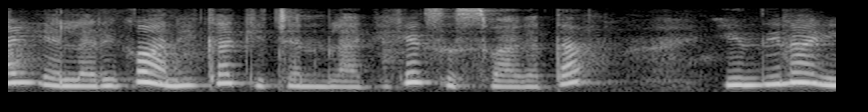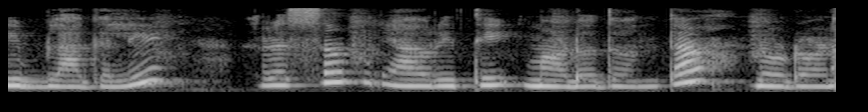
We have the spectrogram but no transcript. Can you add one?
ಹಾಯ್ ಎಲ್ಲರಿಗೂ ಅನಿಕಾ ಕಿಚನ್ ಬ್ಲಾಗಿಗೆ ಸುಸ್ವಾಗತ. ಇಂದಿನ ಈ ಬ್ಲಾಗಲ್ಲಿ ರಸಂ ಯಾವ ರೀತಿ ಮಾಡೋದು ಅಂತ ನೋಡೋಣ.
